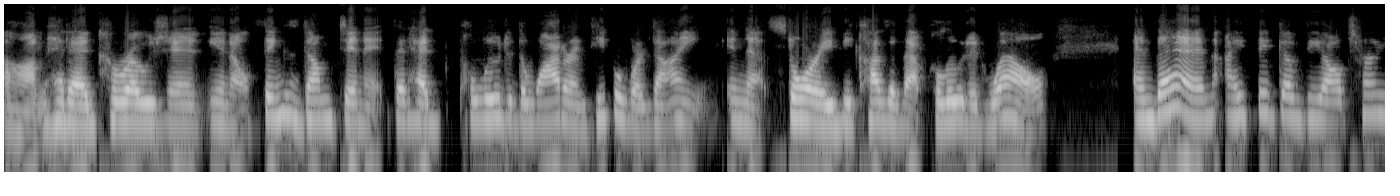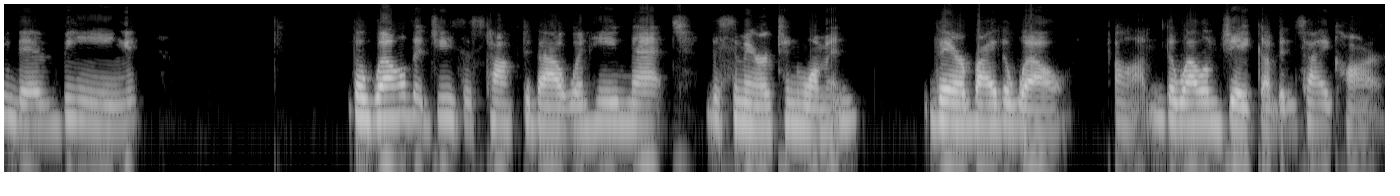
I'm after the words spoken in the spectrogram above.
um, had had corrosion, you know, things dumped in it that had polluted the water, and people were dying in that story because of that polluted well. And then I think of the alternative being the well that Jesus talked about when he met the Samaritan woman there by the well, um, the well of Jacob in Sychar,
